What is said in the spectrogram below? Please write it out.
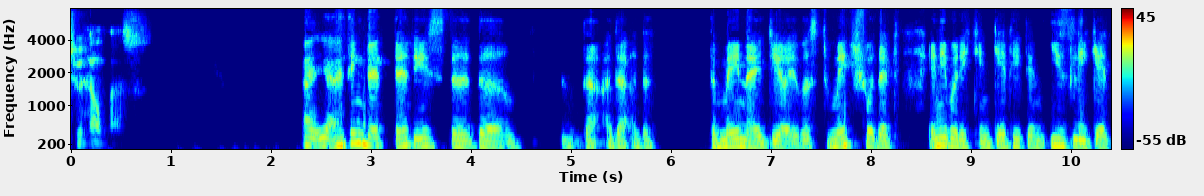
to help us. Uh, yeah, I think that that is the the the the, the the main idea it was to make sure that anybody can get it and easily get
